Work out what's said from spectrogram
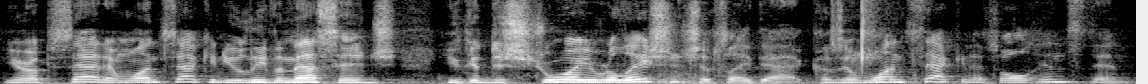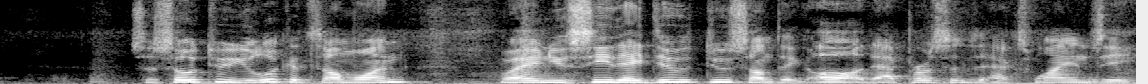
you're upset in one second, you leave a message, you could destroy relationships like that because in one second it's all instant. So so too, you look at someone, right, and you see they do do something. Oh, that person's X, Y, and Z.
